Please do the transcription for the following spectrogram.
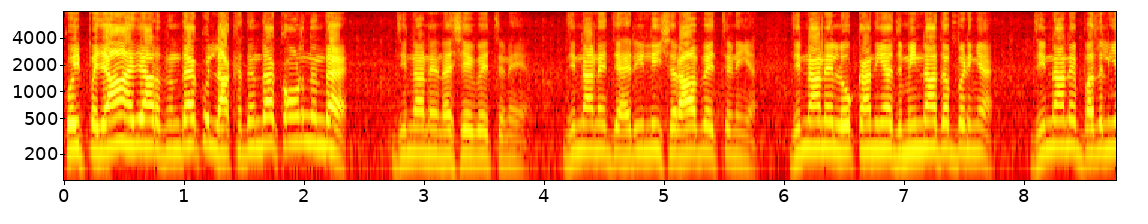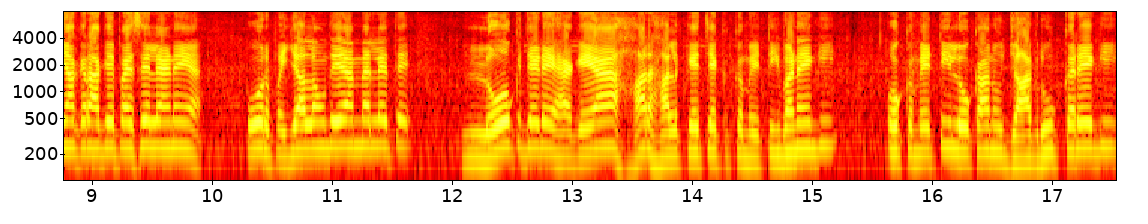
ਕੋਈ 50000 ਦਿੰਦਾ, ਕੋਈ ਲੱਖ ਦਿੰਦਾ, ਕੌਣ ਦਿੰਦਾ ਜਿਨ੍ਹਾਂ ਨੇ ਨਸ਼ੇ ਵੇਚਣੇ ਆ, ਜਿਨ੍ਹਾਂ ਨੇ ਜ਼ਹਿਰੀਲੀ ਸ਼ਰਾਬ ਵੇਚਣੀ ਆ, ਜਿਨ੍ਹਾਂ ਨੇ ਲੋਕਾਂ ਦੀਆਂ ਜ਼ਮੀਨਾਂ ਦੱਬਣੀਆਂ, ਜਿਨ੍ਹਾਂ ਨੇ ਬਦਲੀਆਂ ਕਰਾ ਕੇ ਪੈਸੇ ਲੈਣੇ ਆ, ਉਹ ਰੁਪਈਆ ਲਾਉਂਦੇ ਆ ਐਮਐਲਏ ਤੇ। ਲੋਕ ਜਿਹੜੇ ਹੈਗੇ ਆ, ਹਰ ਹਲਕੇ 'ਚ ਇੱਕ ਕਮੇਟੀ ਬਣੇਗੀ, ਉਹ ਕਮੇਟੀ ਲੋਕਾਂ ਨੂੰ ਜਾਗਰੂਕ ਕਰੇਗੀ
